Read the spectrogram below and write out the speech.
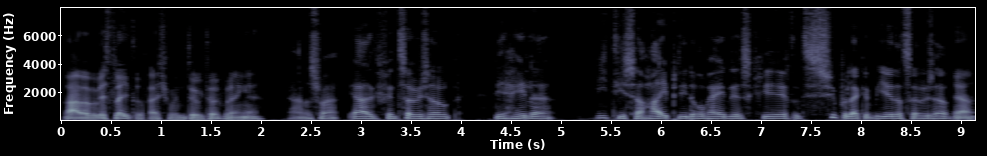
we hebben weer Vleteren flesje, moet natuurlijk terugbrengen. Ja, dat is waar. Ja, ik vind sowieso die hele mythische hype die eromheen is gecreëerd. Het is super lekker bier, dat sowieso. Ja.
